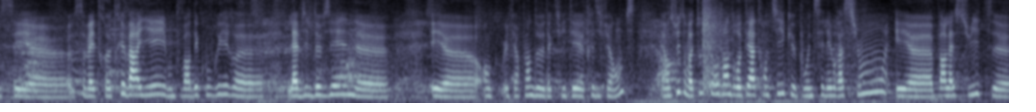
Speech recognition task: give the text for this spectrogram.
ça va être très varié, ils vont pouvoir découvrir la ville de Vienne euh, et, faire plein d'activités très différentes. Et ensuite, on va tous se rejoindre au Théâtre Antique pour une célébration et euh, par la suite euh,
